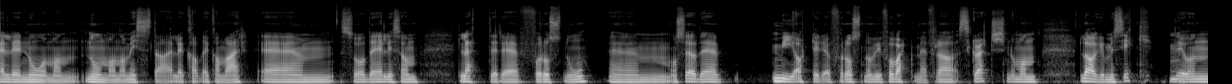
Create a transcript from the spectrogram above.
eller noe man, noen man har mista, eller hva det kan være. Eh, så det er liksom lettere for oss nå. Eh, og så er det mye artigere for oss når vi får vært med fra scratch, når man lager musikk. Det er jo en,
